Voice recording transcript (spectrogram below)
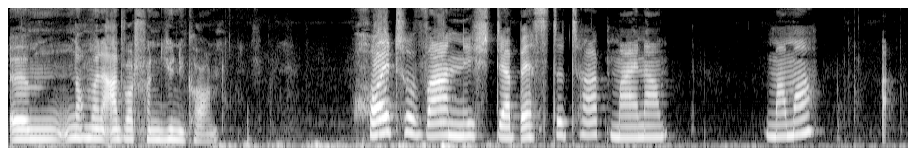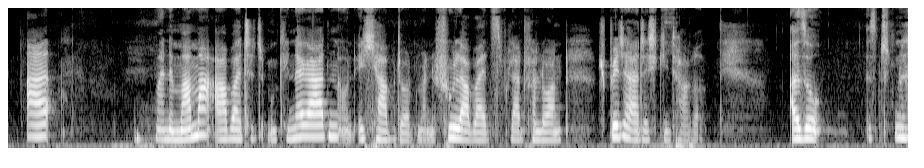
ähm, noch mal eine Antwort von Unicorn. Heute war nicht der beste Tag meiner Mama. Meine Mama arbeitet im Kindergarten und ich habe dort mein Schularbeitsblatt verloren. Später hatte ich Gitarre. Also, es tut mir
